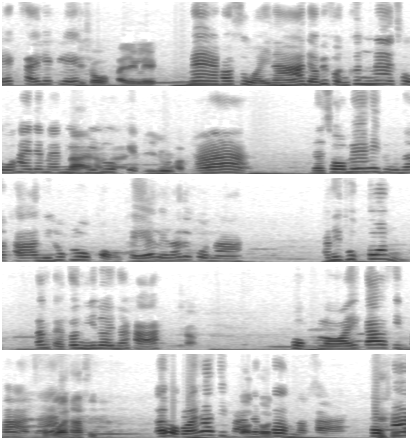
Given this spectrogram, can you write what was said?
ล็ก ๆ ไซส์เล็ก ให้โชคไซส์เล็กๆ แม่เขาสวยนะ เดี๋ยวพี่ฝนขึ้นแม่โชว์ให้ได้ไหมๆมีได้มีคบรูปเก็บ มีรูปครับอ่าเดี๋ยวโชว์แม่ให้ดูนะคะ อันนี้ลูกๆของแท้เลยนะทุกคนนะ อันนี้ทุกต้นตั้งแต่ต้นนี้เลยนะคะครับหกร้อยเก้าสิบบาทหนะกร้อยห้าสิบ เออหกร้อยห้าสิบบาทต่อนะต้น เพิ่มราคาหกห้า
